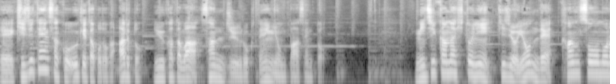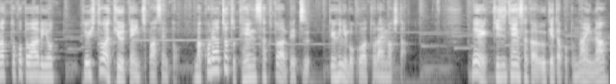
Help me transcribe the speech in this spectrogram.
えー記事添削を受けたことがあるという方は36.4%。身近な人に記事を読んで感想をもらったことはあるよっていう人は9.1%。まあこれはちょっと添削とは別っていうふうに僕は捉えました。で、記事添削は受けたことないな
